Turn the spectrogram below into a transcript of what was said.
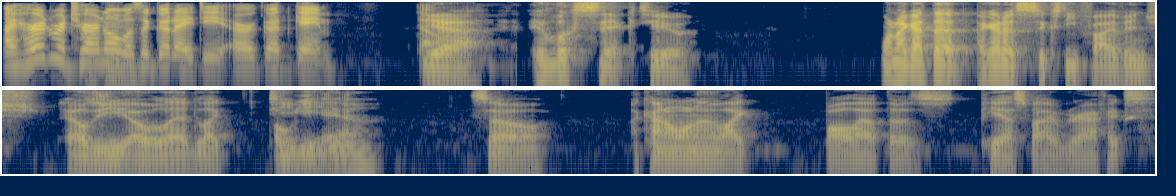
I heard Returnal was a good idea or a good game. though. Yeah, it looks sick too. When I got that, I got a 65 inch LG OLED like Oh, TV, you know? so I kind of want to like ball out those PS5 graphics.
